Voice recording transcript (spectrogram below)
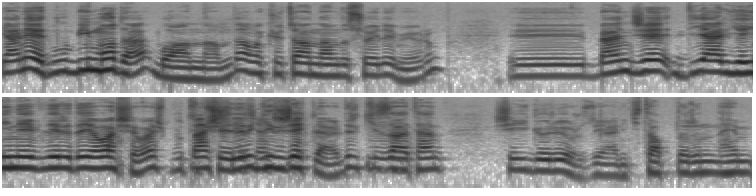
Yani evet bu bir moda bu anlamda ama kötü anlamda söylemiyorum. Ee, bence diğer yayın evleri de yavaş yavaş bu tip şeylere gireceklerdir ki hmm. zaten şeyi görüyoruz yani kitapların hem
